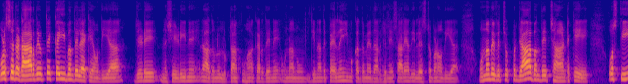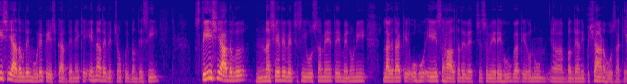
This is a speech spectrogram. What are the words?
ਪੁਲਿਸ ਰਡਾਰ ਦੇ ਉੱਤੇ ਕਈ ਬੰਦੇ ਲੈ ਕੇ ਆਉਂਦੀ ਆ ਜਿਹੜੇ ਨਸ਼ੇੜੀ ਨੇ, ਰਾਤ ਨੂੰ ਲੁੱਟਾਂ ਖੂਹਾਂ ਕਰਦੇ ਨੇ, ਉਹਨਾਂ ਨੂੰ, ਜਿਨ੍ਹਾਂ ਦੇ ਪਹਿਲਾਂ ਹੀ ਮੁਕੱਦਮੇ ਦਰਜ ਨੇ, ਸਾਰਿਆਂ ਦੀ ਲਿਸਟ ਬਣਾਉਂਦੀ ਆ। ਉਹਨਾਂ ਦੇ ਵਿੱਚੋਂ 50 ਬੰਦੇ ਛਾਂਟ ਕੇ ਉਹ ਸਤੀਸ਼ ਯਾਦਵ ਦੇ ਮੂਹਰੇ ਪੇਸ਼ ਕਰਦੇ ਨੇ ਕਿ ਇਹਨਾਂ ਦੇ ਵਿੱਚੋਂ ਕੋਈ ਬੰਦੇ ਸੀ। ਸਤੀਸ਼ ਯਾਦਵ ਨਸ਼ੇ ਦੇ ਵਿੱਚ ਸੀ ਉਸ ਸਮੇਂ ਤੇ ਮੈਨੂੰ ਨਹੀਂ ਲੱਗਦਾ ਕਿ ਉਹ ਇਸ ਹਾਲਤ ਦੇ ਵਿੱਚ ਸਵੇਰੇ ਹੋਊਗਾ ਕਿ ਉਹਨੂੰ ਬੰਦਿਆਂ ਦੀ ਪਛਾਣ ਹੋ ਸਕੇ।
